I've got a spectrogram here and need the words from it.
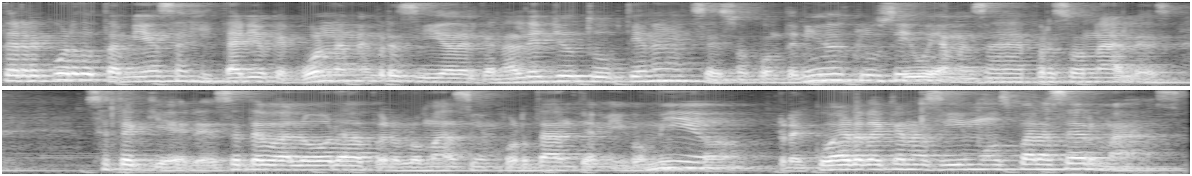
Te recuerdo también, Sagitario, que con la membresía del canal de YouTube tienes acceso a contenido exclusivo y a mensajes personales. Se te quiere, se te valora, pero lo más importante, amigo mío, recuerda que nacimos para ser más.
